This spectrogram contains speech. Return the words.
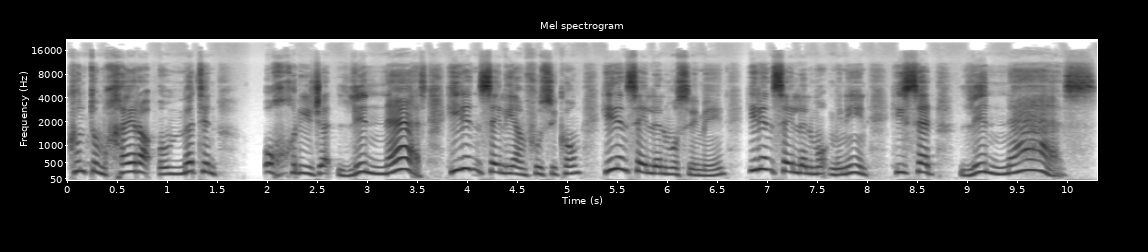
Kuntum khaira ummatin ukhrijat linnas. He didn't say lianfusikum. He didn't say lil muslimin. He didn't say lil mu'minin. He said linnas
